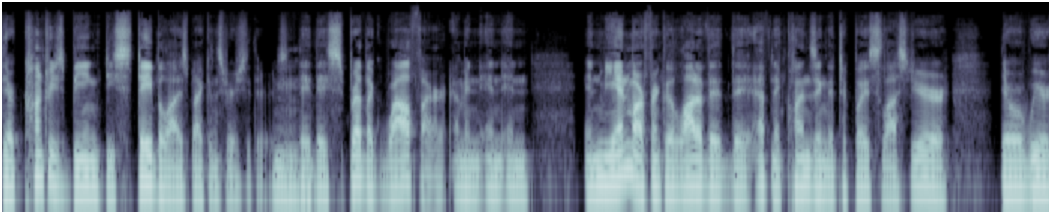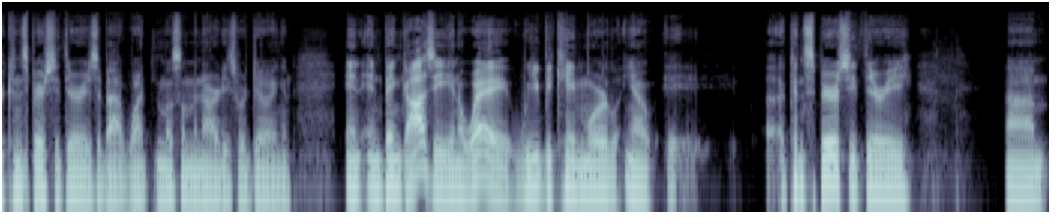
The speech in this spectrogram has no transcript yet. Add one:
their countries being destabilized by conspiracy theories. Mhm. They they spread like wildfire. I mean, in in in Myanmar, frankly, a lot of the the ethnic cleansing that took place last year, there were weird conspiracy theories about what Muslim minorities were doing, and and in Benghazi, in a way, we became more, you know, a conspiracy theory. Um,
